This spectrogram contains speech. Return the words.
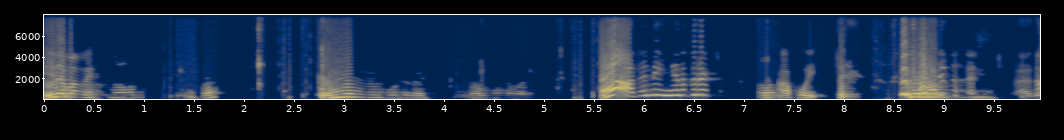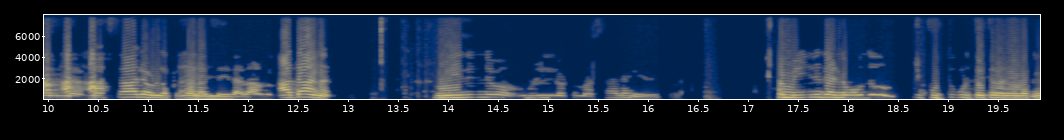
ഇതാ ബാവേ അതന്നെ ഇങ്ങനത്തെ ഒരു ആ പോയി. മസാല ഉള്ളൊക്കെ കടന്നില്ല അതാണ്. അതാണ്. മീനിന്റെ ഉള്ളിലോട്ട് മസാല കയറിയിട്ടില്ല. ആ മീന് രണ്ടു മൂന്ന് കുത്തു കൊടുത്തേക്ക് അതോടൊക്കെ.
